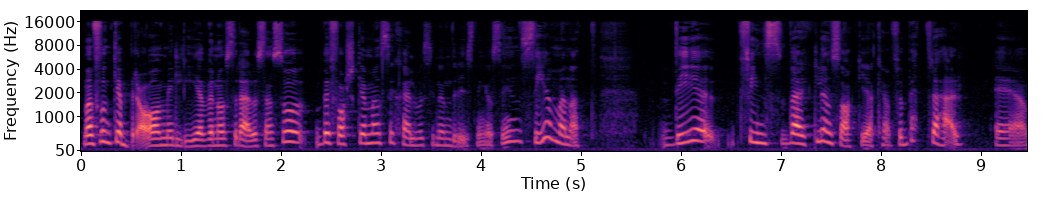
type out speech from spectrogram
man funkar bra med eleverna och sådär och sen så beforskar man sig själv och sin undervisning och sen ser man att det finns verkligen saker jag kan förbättra här. Eh,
